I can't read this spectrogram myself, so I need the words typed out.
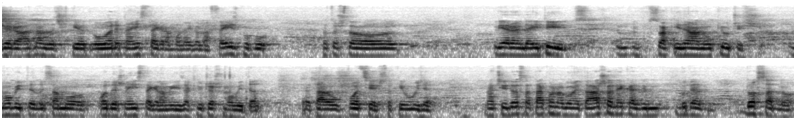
vjerojatnost da će ti odgovoriti na Instagramu nego na Facebooku, zato što vjerujem da i ti svaki dan uključiš mobitel i samo odeš na Instagram i zaključaš mobitel. To je ta pocije što ti uđe. Znači dosta tako nogometaša nekad bude dosadno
